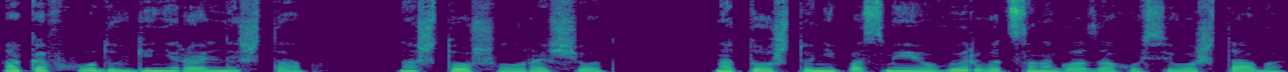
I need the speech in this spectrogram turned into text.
а ко входу в генеральный штаб. На что шел расчет? На то, что не посмею вырваться на глазах у всего штаба?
